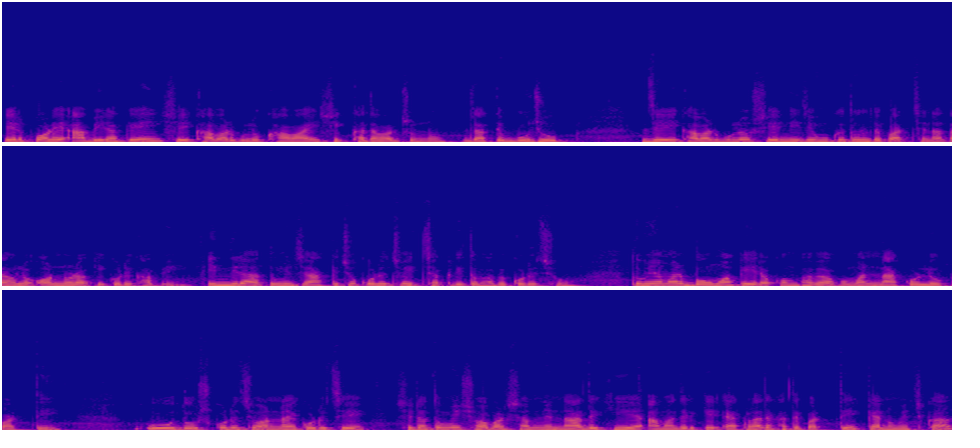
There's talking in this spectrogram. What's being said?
এরপরে আবিরাকেই সেই খাবারগুলো খাওয়ায় শিক্ষা দেওয়ার জন্য যাতে বুঝুক যে এই খাবারগুলো সে নিজে মুখে তুলতে পারছে না, তাহলে অন্যরা কী করে খাবে? ইন্দিরা, তুমি যা কিছু করেছ ইচ্ছাকৃতভাবে করেছ। তুমি আমার বৌমাকে এরকমভাবে অপমান না করলেও পারতে। ও দোষ করেছে, অন্যায় করেছে, সেটা তুমি সবার সামনে না দেখিয়ে আমাদেরকে একলা দেখাতে পারতে কেন মেচকা?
